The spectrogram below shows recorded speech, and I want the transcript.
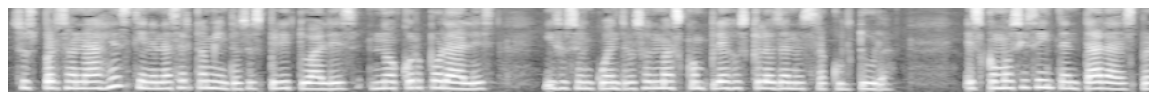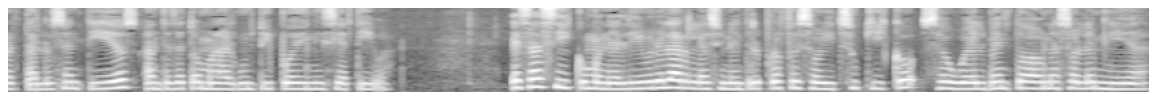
Sus personajes tienen acercamientos espirituales no corporales y sus encuentros son más complejos que los de nuestra cultura. Es como si se intentara despertar los sentidos antes de tomar algún tipo de iniciativa. Es así como en el libro la relación entre el profesor y Tsukiko se vuelve en toda una solemnidad.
